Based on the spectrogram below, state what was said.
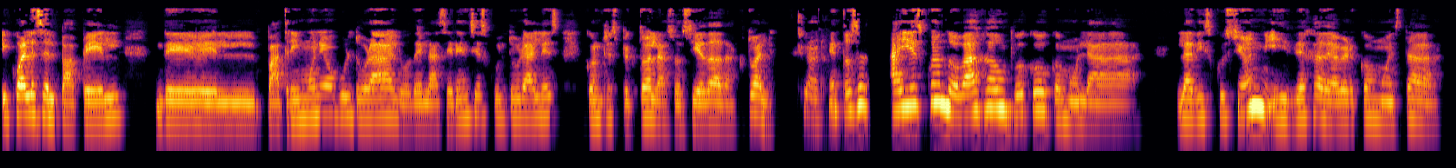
y cuál es el papel del patrimonio cultural o de las herencias culturales con respecto a la sociedad actual. Entonces, ahí es cuando baja un poco como la, la discusión y deja de haber como esta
